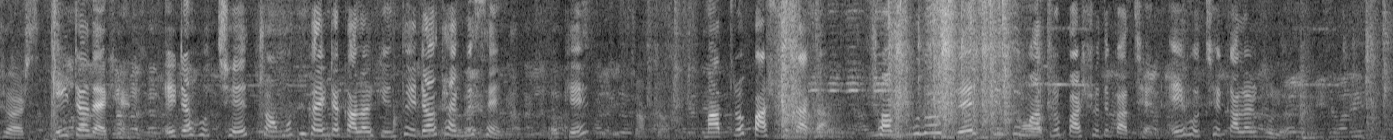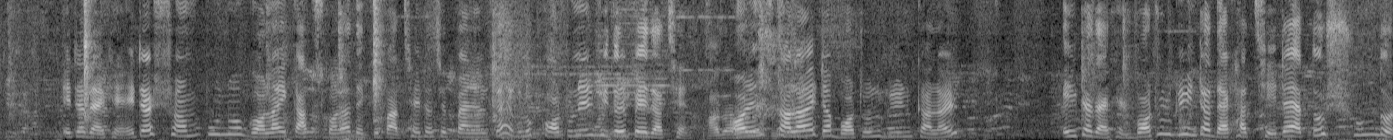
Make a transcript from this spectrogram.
ভিউয়ার্স এইটা দেখেন এটা হচ্ছে চমৎকার একটা কালার কিন্তু এটাও থাকবে সেম ওকে মাত্র পাঁচশো টাকা। সবগুলো ড্রেস কিন্তু মাত্র পাঁচশোতে পাচ্ছেন। এই হচ্ছে কালারগুলো। এটা দেখেন এটা সম্পূর্ণ গলায় কাজ করা দেখতে পাচ্ছেন। এটা হচ্ছে প্যানেলটা এগুলো কটনের ভিতরে পেয়ে যাচ্ছেন। অরেঞ্জ কালার এটা বটল গ্রিন কালার এইটা দেখেন বটল গ্রিনটা দেখাচ্ছে। এটা এত সুন্দর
